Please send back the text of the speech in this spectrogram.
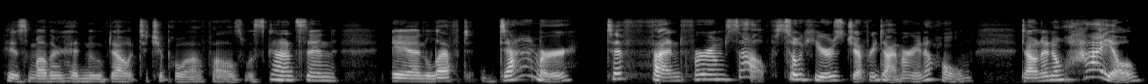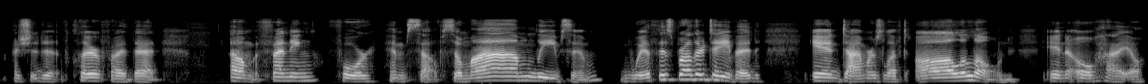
his mother had moved out to Chippewa Falls, Wisconsin, and left Dahmer to fend for himself. So here's Jeffrey Dahmer in a home down in Ohio. I should have clarified that um, fending for himself. So mom leaves him with his brother David, and Dahmer's left all alone in Ohio.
